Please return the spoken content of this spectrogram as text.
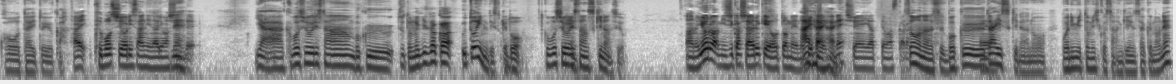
交代というか。はい。久保しおりさんになりましたんで。いやー、久保しおりさん、僕、ちょっと乃木坂疎いんですけど、久保しおりさん好きなんですよ。あの、夜は短し歩け乙女の舞台はいはいはい主演やってますから。そうなんです。僕、えー大好きな、あの、森見富彦さん原作のね、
